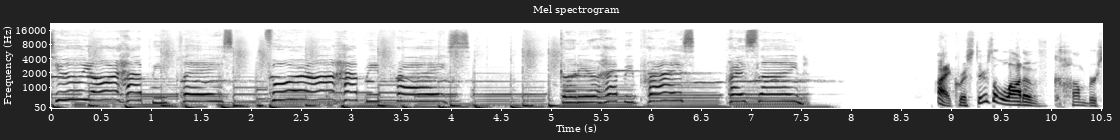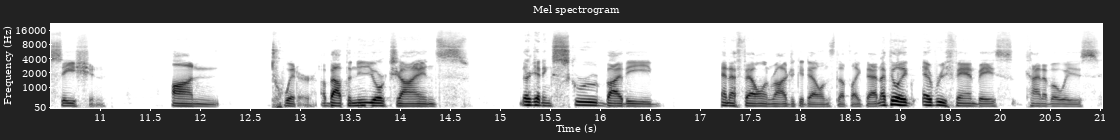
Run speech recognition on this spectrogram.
To your happy place for a happy price. Go to your happy price, Priceline. All right, Chris, there's a lot of conversation on Twitter about the New York Giants. They're getting screwed by the NFL and Roger Goodell and stuff like that. And I feel like every fan base kind of always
